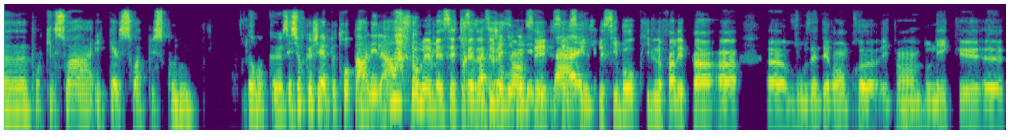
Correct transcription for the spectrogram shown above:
euh, pour qu'ils soient et qu'elles soient plus connues. Donc, euh, c'est sûr que j'ai un peu trop parlé là. Non, mais, mais c'est très intéressant. c'est si beau qu'il ne fallait pas euh, vous interrompre, étant mm. donné que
